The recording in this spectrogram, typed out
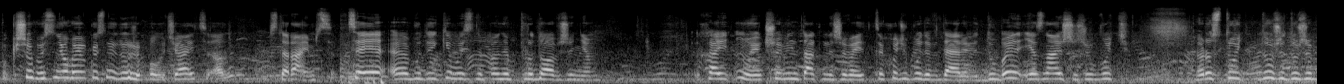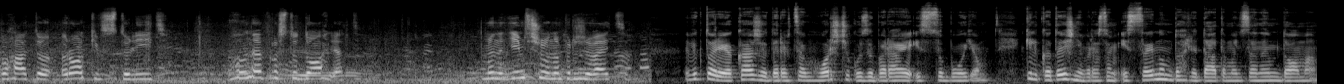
Поки що без нього якось не дуже виходить, але стараємося. Це е, буде якимось, напевне, продовженням. Хай, ну, якщо він так не живе, це хоч буде в дереві. Дуби, я знаю, що живуть, ростуть дуже-дуже багато років, століть. Головне просто догляд. Ми надіємося, що воно приживеться. Вікторія каже, деревце в горщику забирає із собою. Кілька тижнів разом із сином доглядатимуть за ним дома,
